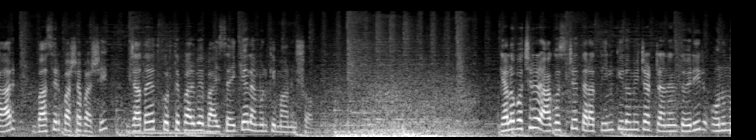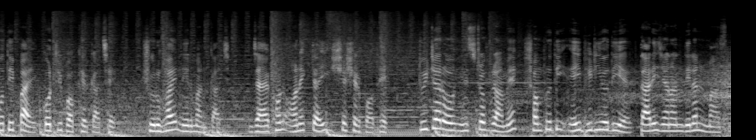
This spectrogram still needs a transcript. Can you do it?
কার, বাসের পাশাপাশি যাতায়াত করতে পারবে বাইসাইকেল, এমনকি মানুষও। গেল বছরের আগস্টে তারা তিন কিলোমিটার টানেল তৈরির অনুমতি পায় কর্তৃপক্ষের কাছে। শুরু হয় নির্মাণ কাজ, যা এখন অনেকটাই শেষের পথে। টুইটার ও ইনস্টাগ্রামে সম্প্রতি এই ভিডিও দিয়ে তারই জানান দিলেন মাস্ক।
